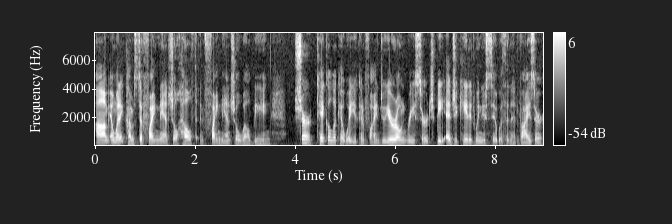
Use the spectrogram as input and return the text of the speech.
Um, and when it comes to financial health and financial well-being, Sure, take a look at what you can find. Do your own research. Be educated when you sit with an advisor.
